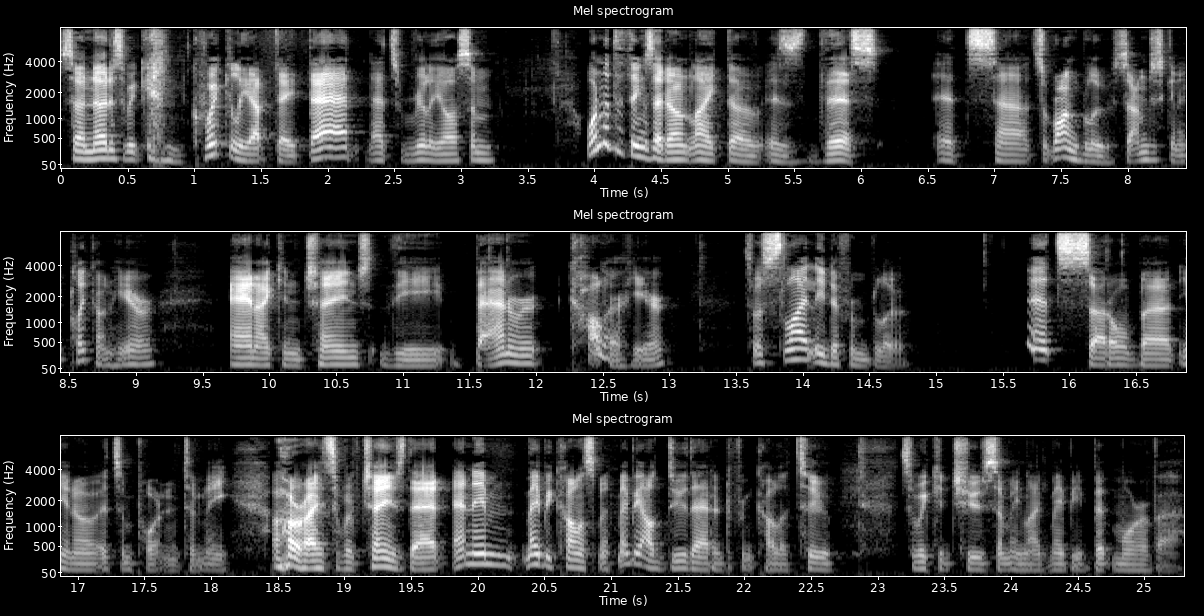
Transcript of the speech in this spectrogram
So notice we can quickly update that. That's really awesome. One of the things I don't like though is this. It's uh, it's the wrong blue, so I'm just going to click on here, and I can change the banner color here to a slightly different blue. It's subtle, but you know it's important to me. All right, so we've changed that, and then maybe Colin Smith. Maybe I'll do that a different color too, so we could choose something like maybe a bit more of a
